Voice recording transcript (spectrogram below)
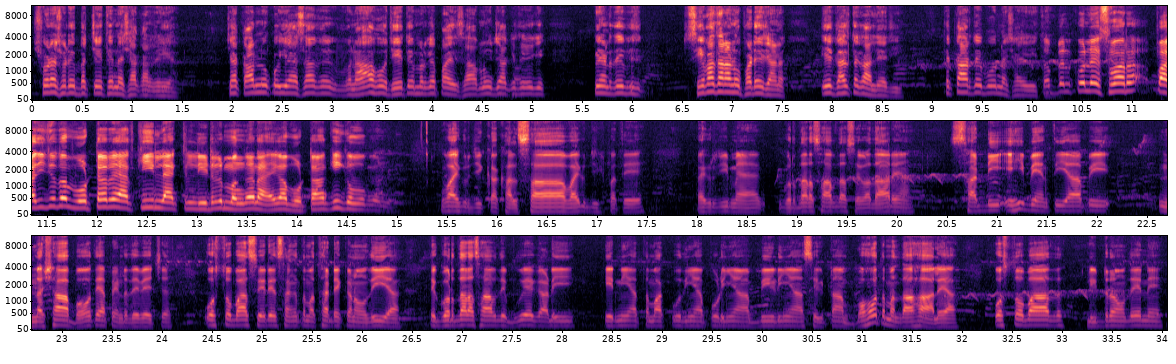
ਛੋਟੇ ਛੋਟੇ ਬੱਚੇ ਇੱਥੇ ਨਸ਼ਾ ਕਰ ਰਹੇ ਆ। ਜਾਂ ਕੱਲ ਨੂੰ ਕੋਈ ਐਸਾ ਗੁਨਾਹ ਹੋ ਜੇ ਤੇ ਮੁੜ ਕੇ ਭਾਈ ਸਾਹਿਬ ਨੂੰ ਜਾਂ ਕਿਸੇ ਜੀ ਪਿੰਡ ਦੇ ਵਿੱਚ ਸੇਵਾਦਾਰਾਂ ਨੂੰ ਫੜੇ ਜਾਣ ਇਹ ਗਲਤ ਗੱਲ ਆ ਜੀ। ਤੇ ਕਰਦੇ ਬਹੁਤ ਨਸ਼ਾ ਹੈ ਜੀ ਤਾਂ ਬਿਲਕੁਲ ਇਸ ਵਾਰ ਭਾਜੀ ਜਦੋਂ ਵੋਟਰ ਐਤਕੀ ਇਲੈਕਟ ਲੀਡਰ ਮੰਗਣ ਆਏਗਾ ਵੋਟਾਂ ਕੀ ਕਹੋਗੇ ਉਹਨੂੰ? ਵਾਹਿਗੁਰੂ ਜੀ ਕਾ ਖਾਲਸਾ ਵਾਹਿਗੁਰੂ ਜੀ ਕੀ ਫਤਿਹ। ਵਾਹਿਗੁਰੂ ਜੀ ਮੈਂ ਗੁਰਦੁਆਰਾ ਸਾਹਿਬ ਦਾ ਸੇਵਾਦਾਰ ਆ ਸਾਡੀ ਇਹੀ ਬੇਨਤੀ ਆ ਵੀ ਨਸ਼ਾ ਬਹੁਤ ਆ ਪਿੰਡ ਦੇ ਵਿੱਚ। ਉਸ ਤੋਂ ਬਾਅਦ ਸਵੇਰੇ ਸੰਗਤ ਮੱਥਾ ਟੇਕਣ ਆਉਂਦੀ ਆ ਤੇ ਗੁਰਦੁਆਰਾ ਸਾਹਿਬ ਦੇ ਬੂਹੇ ਗਾੜੀ ਇੰਨੀਆਂ ਤਮਾਕੂ ਦੀਆਂ ਪੁੜੀਆਂ ਬੀੜੀਆਂ ਸਿਗਟਾਂ ਬਹੁਤ ਮੰਦਾ ਹਾਲ ਆ। ਉਸ ਤੋਂ ਬਾਅਦ ਲੀਡਰ ਆਉਂਦੇ ਨੇ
